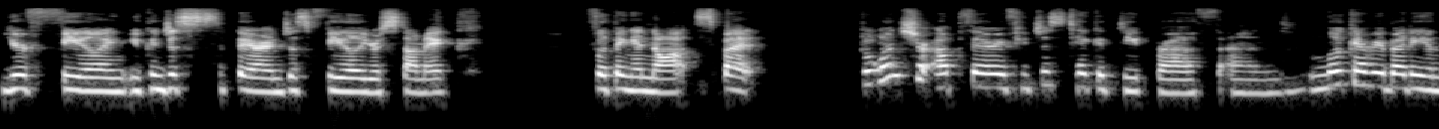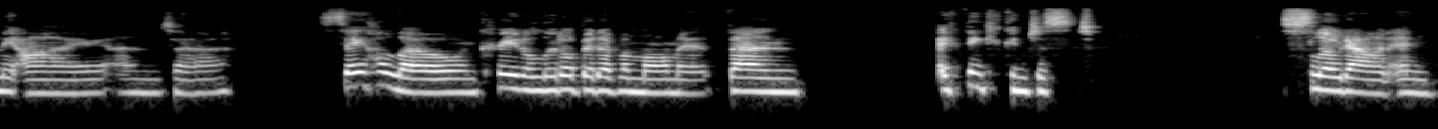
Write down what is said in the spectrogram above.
you're feeling you can just sit there and just feel your stomach flipping in knots. But but once you're up there, if you just take a deep breath and look everybody in the eye and uh, say hello and create a little bit of a moment, then I think you can just slow down and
